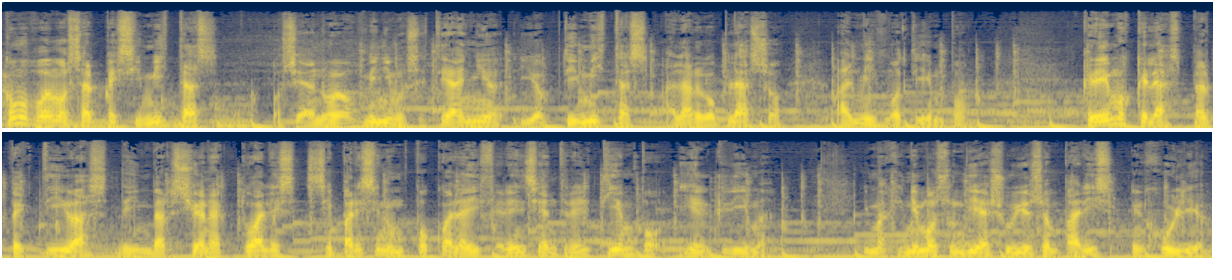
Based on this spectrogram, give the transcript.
¿Cómo podemos ser pesimistas, o sea, nuevos mínimos este año, y optimistas a largo plazo al mismo tiempo? Creemos que las perspectivas de inversión actuales se parecen un poco a la diferencia entre el tiempo y el clima. Imaginemos un día lluvioso en París en julio.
